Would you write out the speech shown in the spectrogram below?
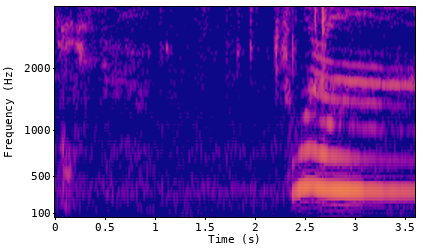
Guys. Churan!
